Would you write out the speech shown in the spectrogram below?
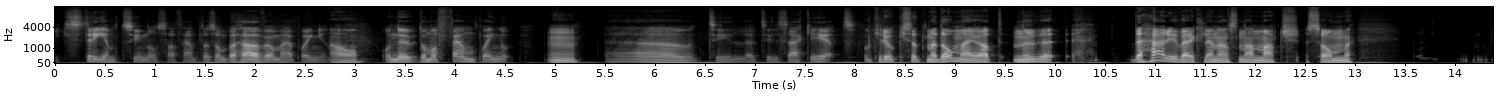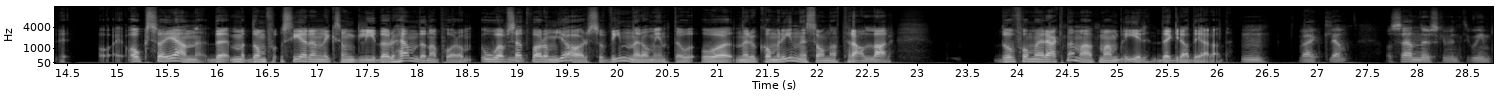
Extremt synd om Southampton som behöver de här poängen. Ja. Och nu, de har fem poäng upp. Mm. eh, till, till säkerhet. Och kruxet med dem är ju att nu, det här är ju verkligen en sån här match som också igen, de, de ser den liksom glida ur händerna på dem. Oavsett Mm. vad de gör så vinner de inte. Och, och när du kommer in i sådana trallar, då får man ju räkna med att man blir degraderad. Mm, verkligen. Och sen nu ska vi inte gå in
